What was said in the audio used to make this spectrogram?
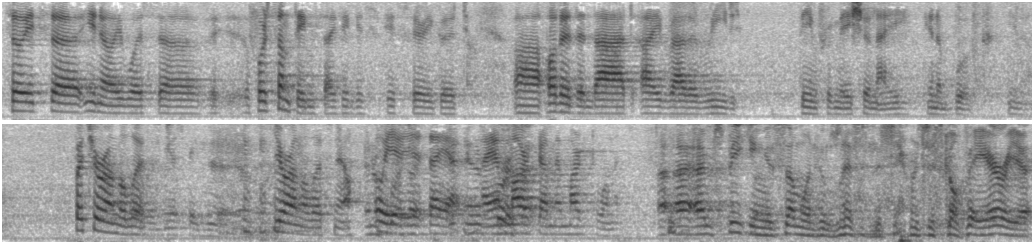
So it's, uh, you know, it was, uh, for some things, I think it's, it's very good. Uh, other than that, I rather read the information I, in a book, you know. But you're on the list. You're on the list now. Oh, yeah, yes, I am. I am marked, I'm a marked woman. I, am speaking as someone who lives in the San Francisco Bay Area,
